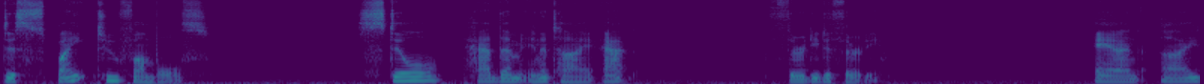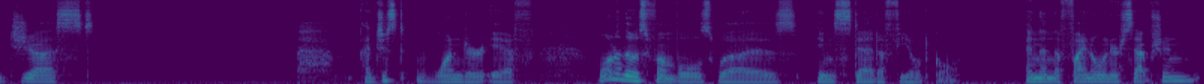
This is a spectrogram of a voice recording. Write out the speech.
despite two fumbles, still had them in a tie at 30 to 30. And I just I just wonder if one of those fumbles was instead a field goal. And then the final interception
